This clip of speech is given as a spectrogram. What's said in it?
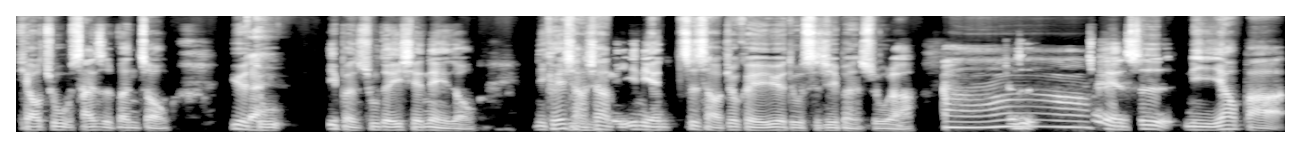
挑出三十分钟阅读一本书的一些内容。你可以想象，你一年至少就可以阅读十几本书了。哦，就是重点是你要把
